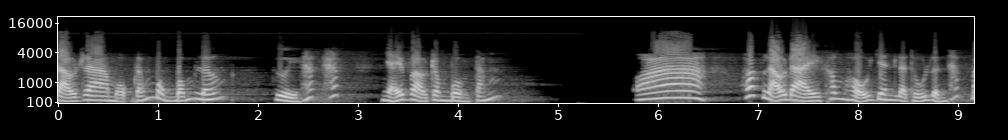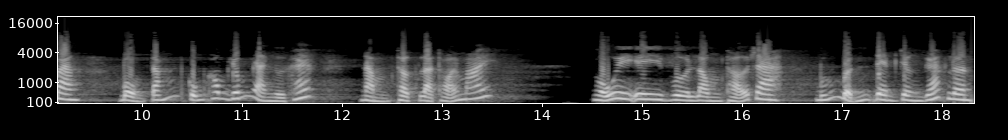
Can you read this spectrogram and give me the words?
tạo ra một đống bong bóng lớn, cười hắc hắc, nhảy vào trong bồn tắm. Oa, hoắc lão đại không hổ danh là thủ lĩnh hắc bang, bồn tắm cũng không giống nhà người khác, nằm thật là thoải mái. Ngũ y y vừa lòng thở ra, bướng bỉnh đem chân gác lên,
